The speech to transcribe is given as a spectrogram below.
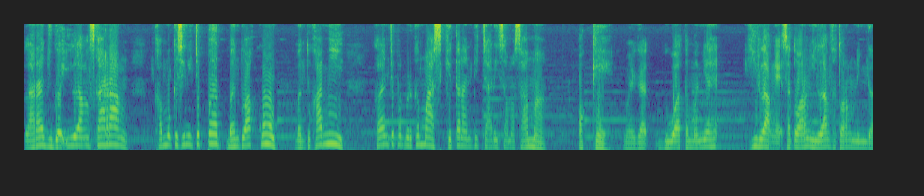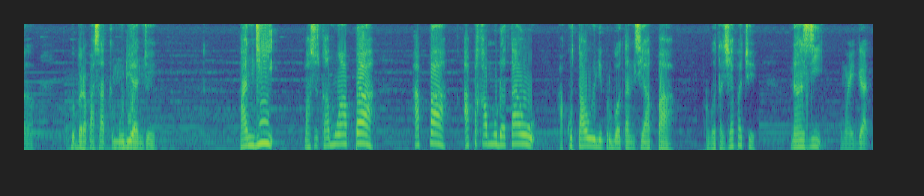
Lara juga hilang sekarang. Kamu ke sini cepet, bantu aku, bantu kami. Kalian cepet berkemas, kita nanti cari sama-sama. Oke, oh my god, dua temennya hilang ya, satu orang hilang, satu orang meninggal. Beberapa saat kemudian, cuy. Panji, maksud kamu apa? Apa? Apa kamu udah tahu? Aku tahu ini perbuatan siapa. Perbuatan siapa, cuy? Nazi. Oh my god.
